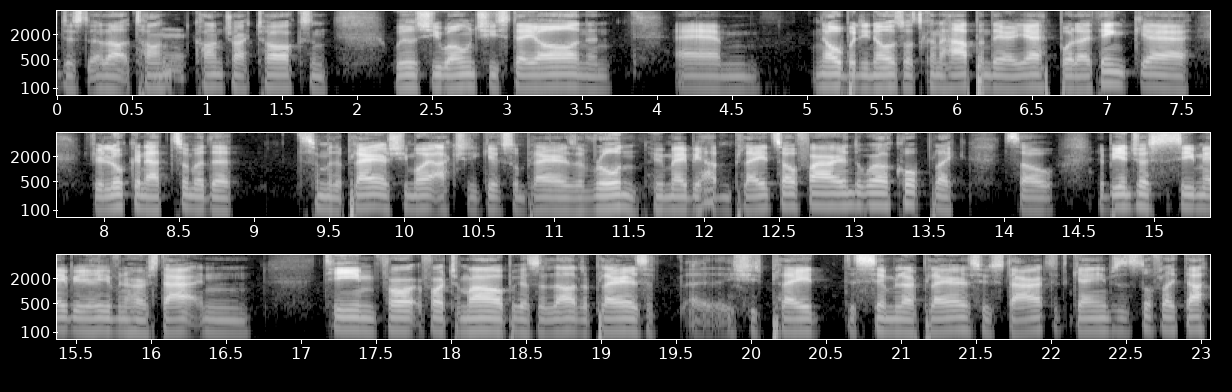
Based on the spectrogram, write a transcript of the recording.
just a lot of ton- mm. contract talks and will she, won't she stay on? And um, nobody knows what's going to happen there yet. But I think uh, if you're looking at some of the some of the players, she might actually give some players a run who maybe haven't played so far in the World Cup. Like so, it'd be interesting to see maybe even her starting team for, for tomorrow because a lot of the players have, uh, she's played the similar players who started games and stuff like that.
